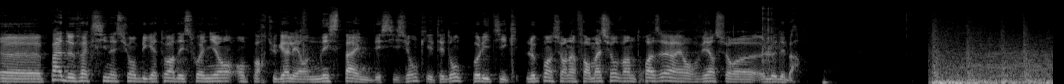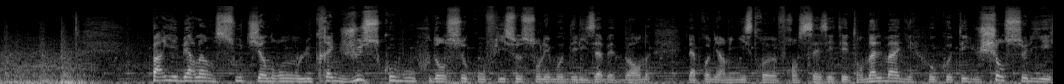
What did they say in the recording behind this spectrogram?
euh, pas de vaccination obligatoire des soignants en Portugal et en Espagne, décision qui était donc politique. Le point sur l'information, 23h, et on revient sur le débat. Paris et Berlin soutiendront l'Ukraine jusqu'au bout dans ce conflit. Ce sont les mots d'Elisabeth Borne. La première ministre française était en Allemagne aux côtés du chancelier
